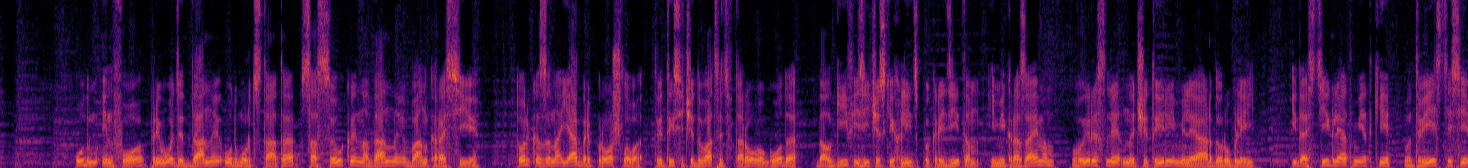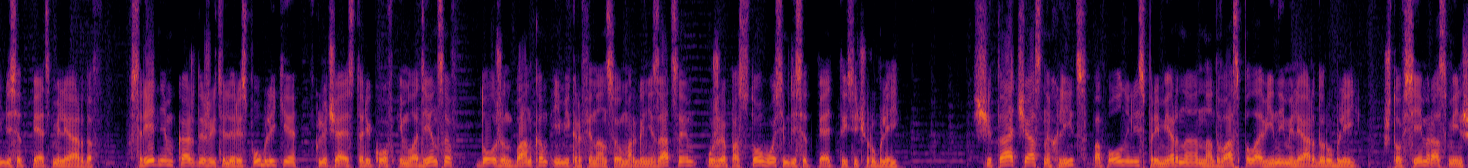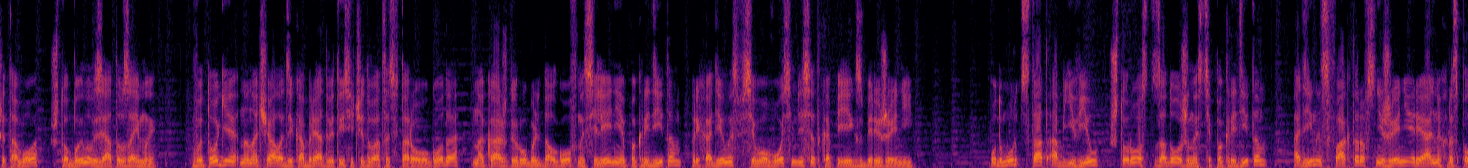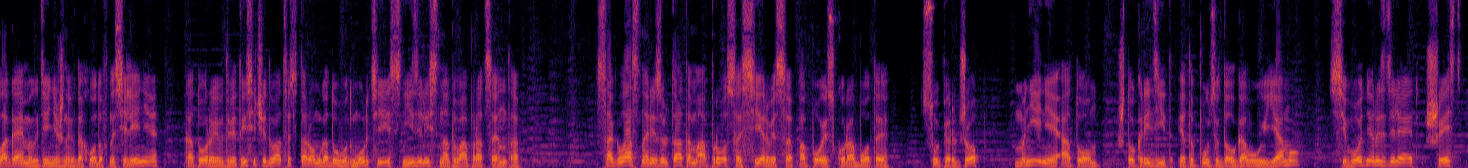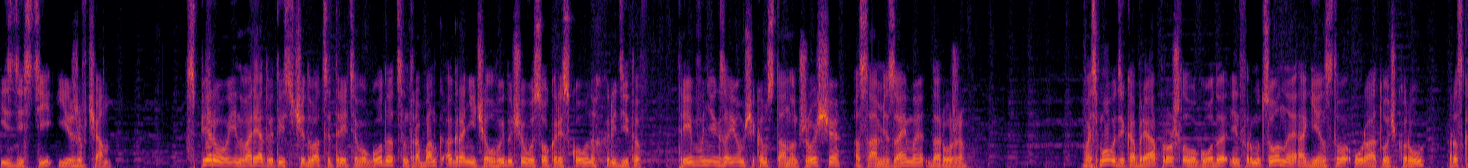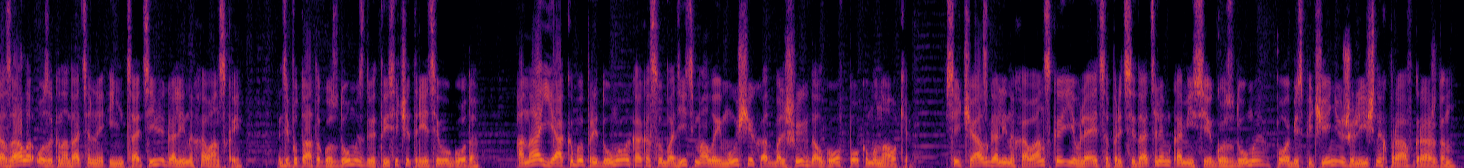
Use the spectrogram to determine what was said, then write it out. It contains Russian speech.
Удм.Инфо приводит данные Удмуртстата со ссылкой на данные Банка России. Только за ноябрь прошлого 2022 года долги физических лиц по кредитам и микрозаймам выросли на 4 миллиарда рублей и достигли отметки в 275 миллиардов. В среднем каждый житель республики, включая стариков и младенцев, должен банкам и микрофинансовым организациям уже по 185 тысяч рублей. Счета частных лиц пополнились примерно на 2,5 миллиарда рублей, что в 7 раз меньше того, что было взято взаймы. В итоге на начало декабря 2022 года на каждый рубль долгов населения по кредитам приходилось всего 80 копеек сбережений – Удмуртстат объявил, что рост задолженности по кредитам – один из факторов снижения реальных располагаемых денежных доходов населения, которые в 2022 году в Удмуртии снизились на 2%. Согласно результатам опроса сервиса по поиску работы Superjob, мнение о том, что кредит – это путь в долговую яму, сегодня разделяет 6 из 10 ежевчан. С 1 января 2023 года Центробанк ограничил выдачу высокорискованных кредитов. Требования к заемщикам станут жестче, а сами займы дороже. 8 декабря прошлого года информационное агентство ура.ру рассказало о законодательной инициативе Галины Хованской, депутата Госдумы с 2003 года. Она якобы придумала, как освободить малоимущих от больших долгов по коммуналке – Сейчас Галина Хованская является председателем комиссии Госдумы по обеспечению жилищных прав граждан.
